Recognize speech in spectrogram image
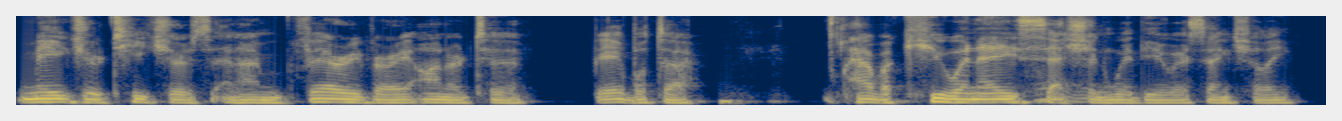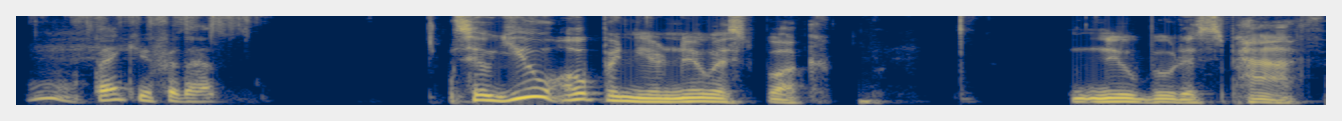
major teachers. And I'm very, very honored to be able to have a Q&A session with you, essentially. Mm, thank you for that. So you open your newest book, New Buddhist Path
